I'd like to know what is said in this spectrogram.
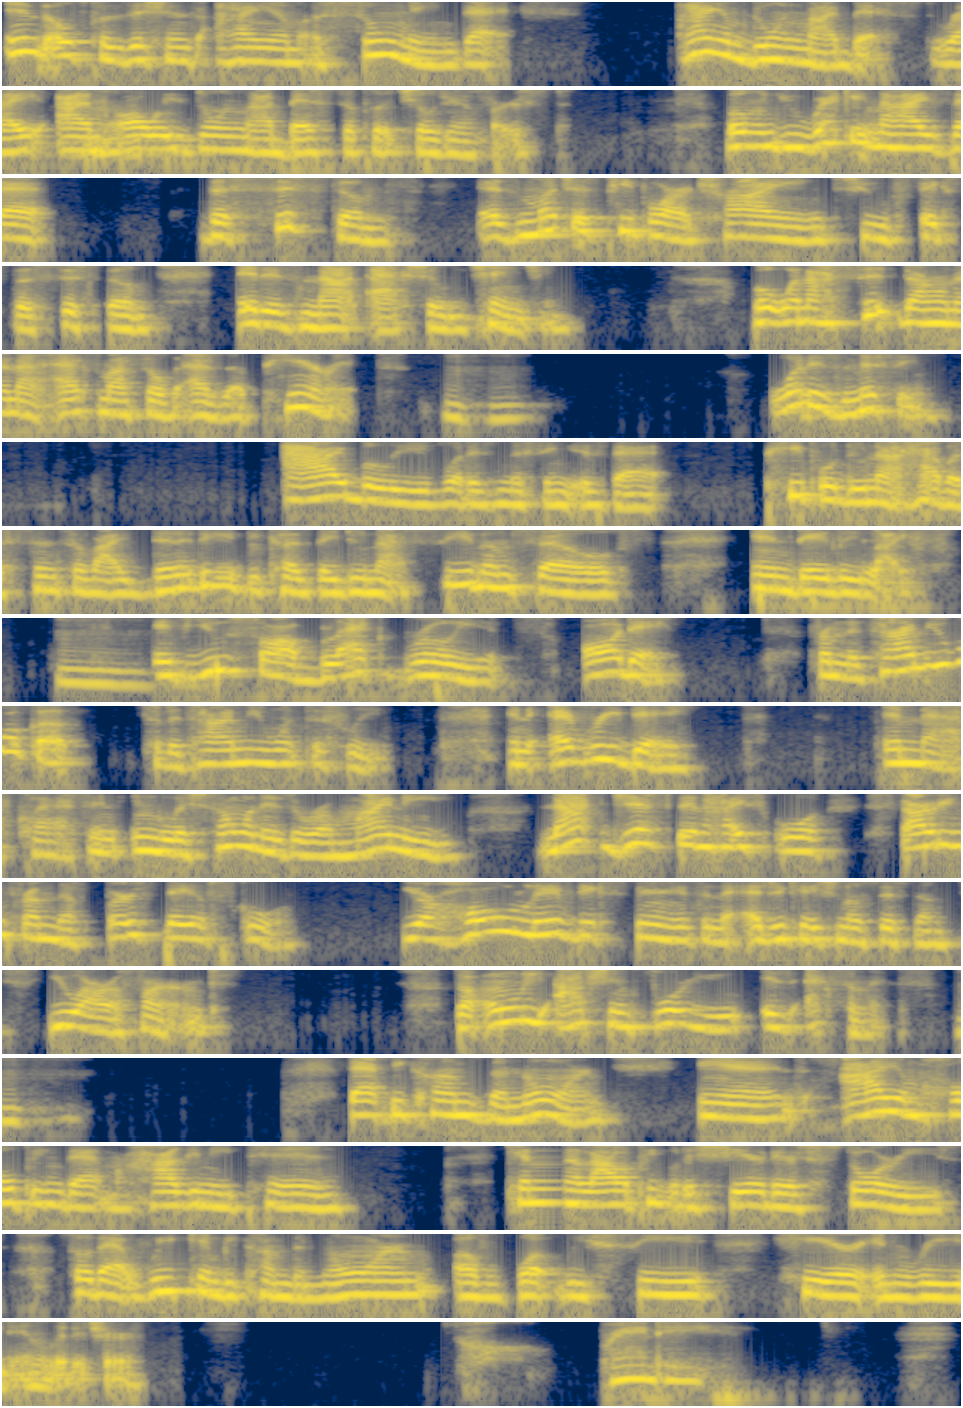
in those positions, I am assuming that I am doing my best, right? I'm mm-hmm. always doing my best to put children first. But when you recognize that the systems, as much as people are trying to fix the system, it is not actually changing. But when I sit down and I ask myself as a parent, mm-hmm. what is missing? I believe what is missing is that people do not have a sense of identity because they do not see themselves in daily life. Mm. If you saw Black brilliance all day, from the time you woke up to the time you went to sleep, and every day in math class, in English, someone is reminding you, not just in high school, starting from the first day of school, your whole lived experience in the educational system, you are affirmed. The only option for you is excellence. Mm-hmm. That becomes the norm. And I am hoping that Mahogany Pen can allow people to share their stories so that we can become the norm of what we see, hear, and read in literature. Brandy.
